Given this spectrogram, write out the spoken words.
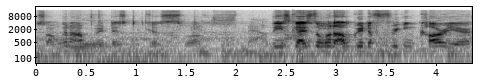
So I'm gonna upgrade this because, well, these guys don't want to upgrade the freaking courier.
